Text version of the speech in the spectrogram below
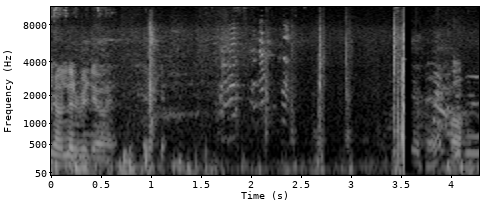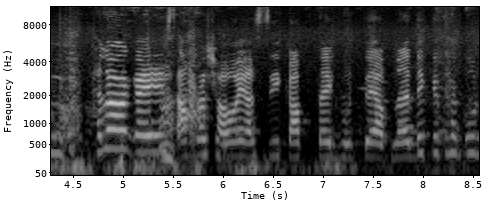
সামনের ভিডিও হয় গাইস আমরা সবাই আসছি কাপ্তায় ঘুরতে। আপনারা দেখতে থাকুন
